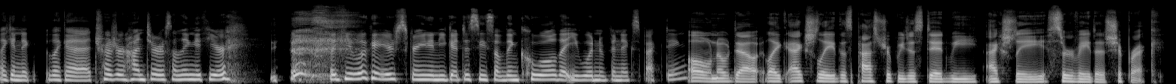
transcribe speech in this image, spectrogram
like an like a treasure hunter or something? If you're like you look at your screen and you get to see something cool that you wouldn't have been expecting. Oh, no doubt. Like actually, this past trip we just did, we actually surveyed a shipwreck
